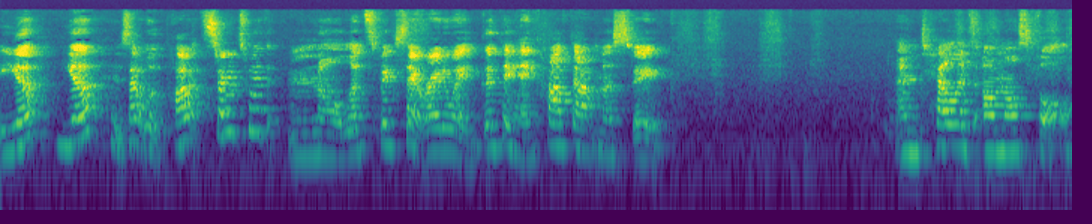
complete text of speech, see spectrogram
Yeah, yeah. Is that what pot starts with? No, let's fix that right away. Good thing I caught that mistake. Until it's almost full.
